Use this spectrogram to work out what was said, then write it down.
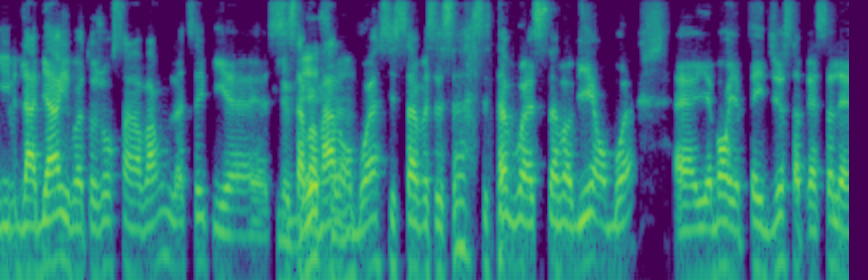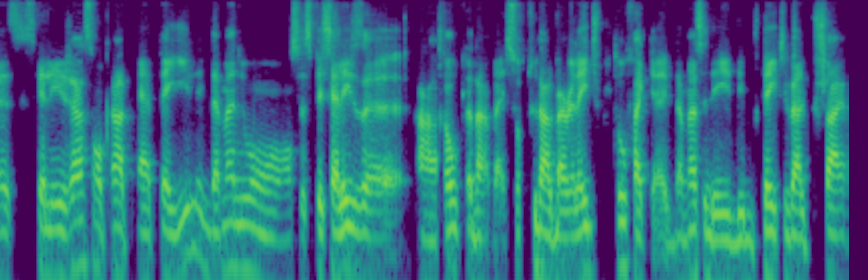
Il- de la bière, il va toujours s'en vendre, là, tu sais, puis euh, si Le ça va mal, hein. on boit. Si ça va, c'est ça. Si ça va, si ça va bien, on boit. Euh, il y a, bon, il y a peut-être juste après ça le- ce que les gens sont prêts à, à payer. là. Évidemment, nous, on, on se spécialise, euh, entre autres, là, dans- ben, surtout dans le barrel age plutôt. Fait que, évidemment, c'est des, des bouteilles qui valent plus cher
